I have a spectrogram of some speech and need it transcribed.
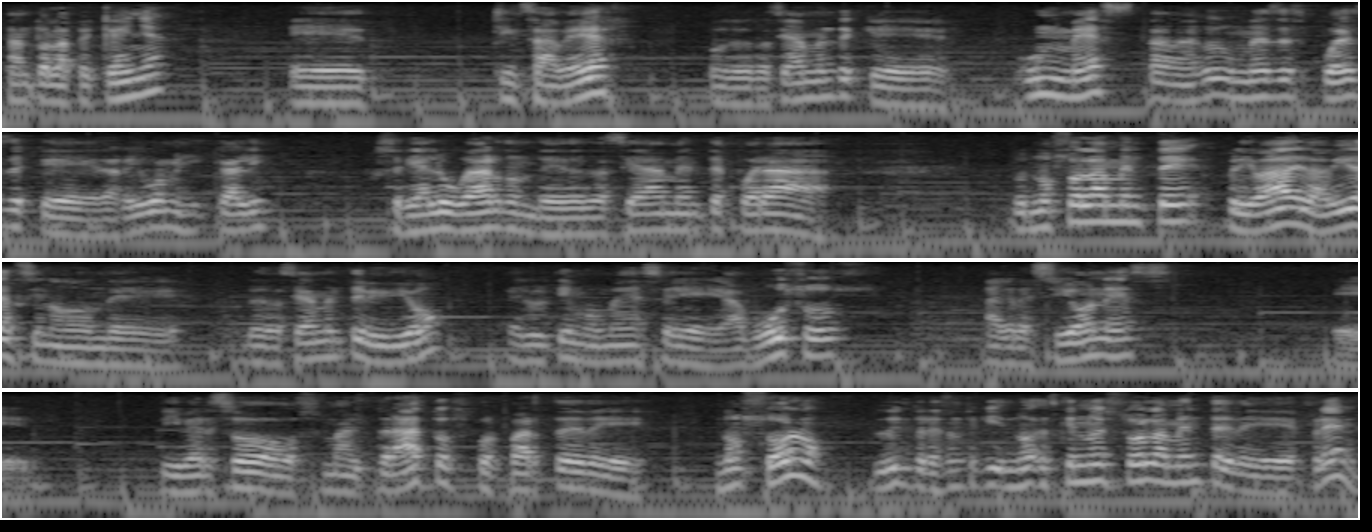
tanto la pequeña, eh, sin saber, pues desgraciadamente que un mes, un mes después de que arribó a Mexicali, pues, sería el lugar donde desgraciadamente fuera, pues no solamente privada de la vida, sino donde desgraciadamente vivió el último mes eh, abusos, agresiones eh, diversos maltratos por parte de, no solo, lo interesante aquí, no, es que no es solamente de Fren,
